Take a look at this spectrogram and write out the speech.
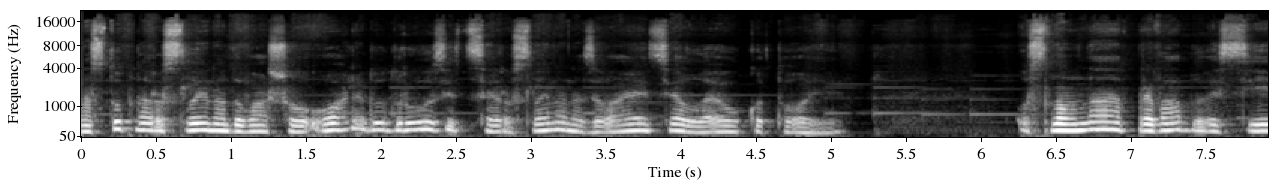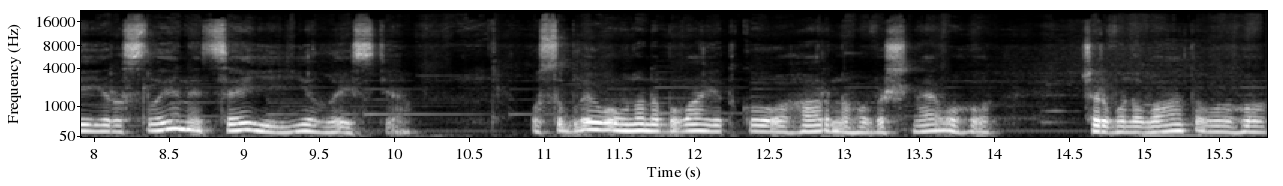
Наступна рослина до вашого огляду, друзі, це рослина називається леукотої. Основна привабливість цієї рослини це її листя. Особливо воно набуває такого гарного вишневого, червонуватого,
